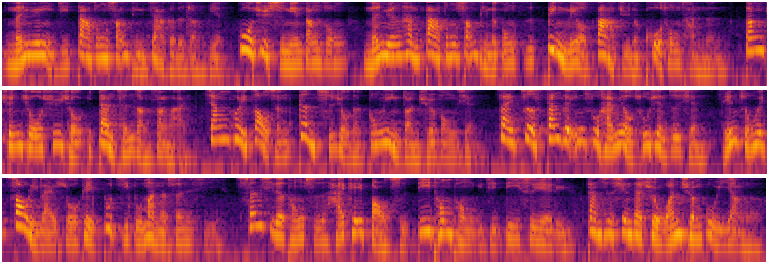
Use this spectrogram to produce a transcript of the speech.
能源以及大宗商品价格的转变。过去十年当中，能源和大宗商品的公司并没有大举的扩充产能。当全球需求一旦成长上来，将会造成更持久的供应短缺风险。在这三个因素还没有出现之前，联总会照理来说可以不急不慢的升息，升息的同时还可以保持低通膨以及低失业率。但是现在却完全不一样了。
